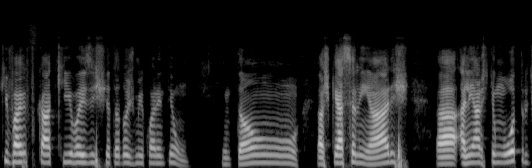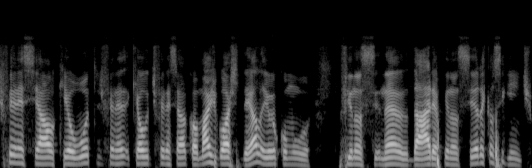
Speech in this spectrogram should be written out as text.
que vai ficar aqui, vai existir até 2041. Então, acho que essa é Linhares. Uh, a Linhares tem um outro diferencial, que é o outro que é o diferencial que eu mais gosto dela, eu como né, da área financeira, que é o seguinte:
